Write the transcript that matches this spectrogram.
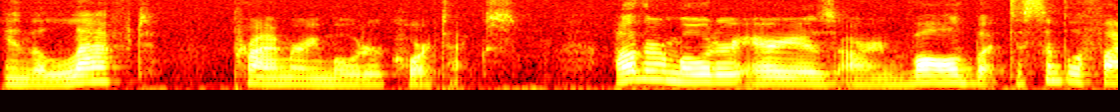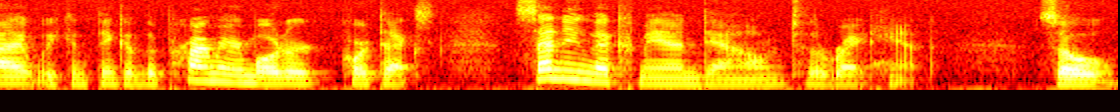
in the left primary motor cortex. Other motor areas are involved, but to simplify it, we can think of the primary motor cortex sending the command down to the right hand. So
